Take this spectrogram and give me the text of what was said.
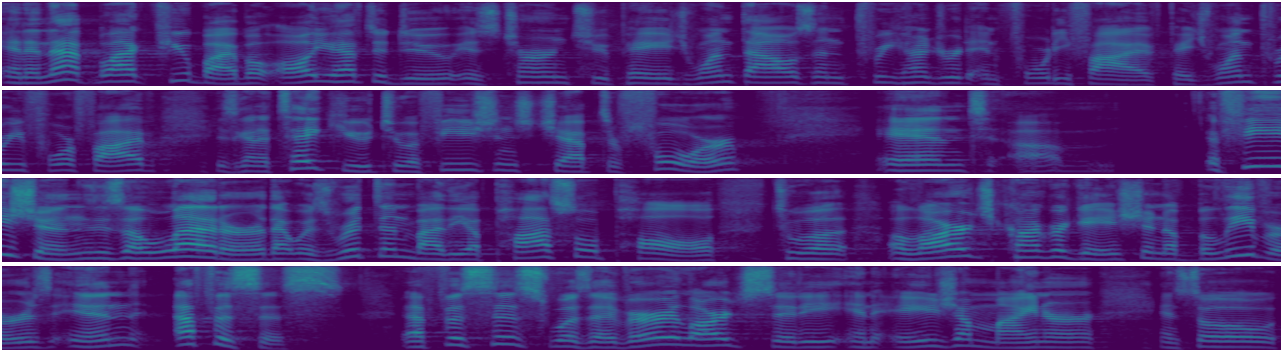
And in that Black Pew Bible, all you have to do is turn to page 1345. Page 1345 is going to take you to Ephesians chapter 4. And um, Ephesians is a letter that was written by the Apostle Paul to a, a large congregation of believers in Ephesus. Ephesus was a very large city in Asia Minor. And so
